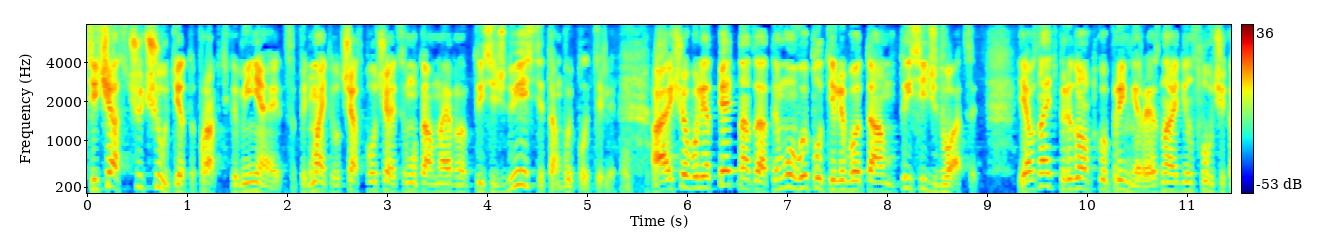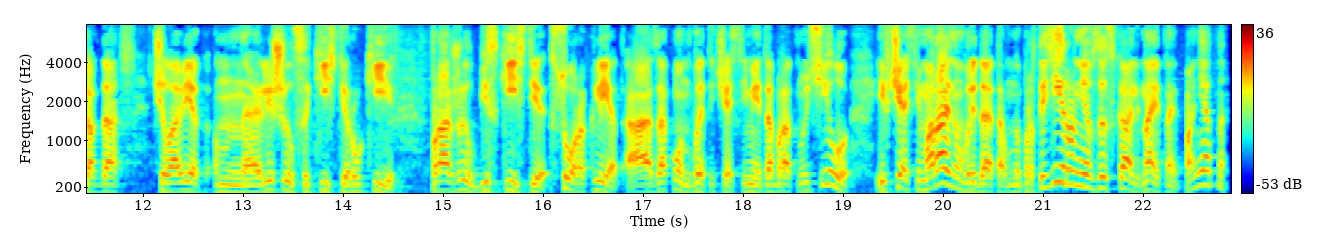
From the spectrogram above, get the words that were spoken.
Сейчас чуть-чуть эта практика меняется. Понимаете, вот сейчас, получается, ему там, наверное, 1200 там выплатили, а еще бы лет пять назад ему выплатили бы там тысяч двадцать. Я, вы знаете, приведу вам такой пример. Я знаю один случай, когда человек лишился кисти руки прожил без кисти 40 лет, а закон в этой части имеет обратную силу, и в части морального вреда там на протезирование взыскали, на это, на это понятно,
